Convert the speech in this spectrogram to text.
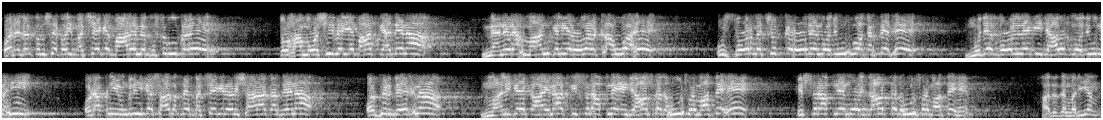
اور اگر تم سے کوئی بچے کے بارے میں گفتگو کرے تو خاموشی سے یہ بات کہہ دینا، میں نے رحمان کے لیے روزہ رکھا ہوا ہے۔ اس دور میں چپ کے روزے موجود ہوا کرتے تھے۔ مجھے بولنے کی اجازت موجود نہیں۔ اور اپنی انگلی کے ساتھ اپنے بچے کی طرف اشارہ کر دینا اور پھر دیکھنا، مالک کائنات کس طرح اپنے اعجاز کا ظہور فرماتے ہیں، کس طرح اپنے معجزات کا ظہور فرماتے ہیں۔ حضرت مریم،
